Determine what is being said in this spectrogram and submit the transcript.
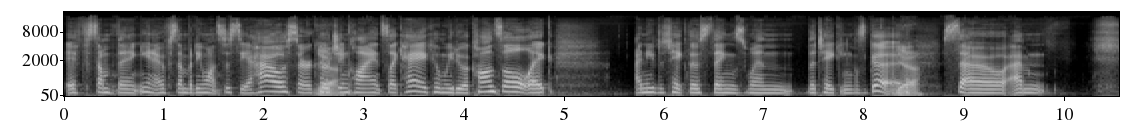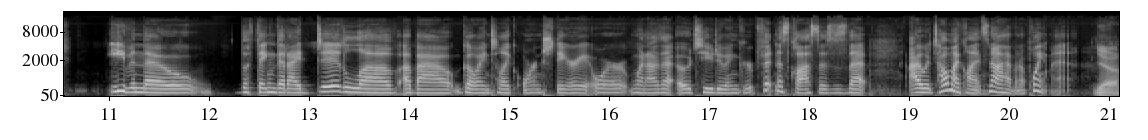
If something, you know, if somebody wants to see a house or Yeah. coaching clients, like, hey, can we do a consult? Like, I need to take those things when the taking is good. Yeah. So I'm, even though the thing that I did love about going to like Orange Theory or when I was at O2 doing group fitness classes is that I would tell my clients, no, I have an appointment Yeah.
